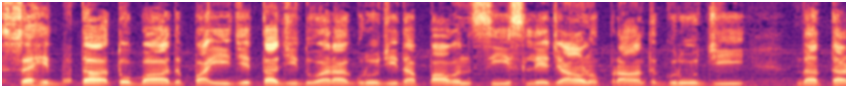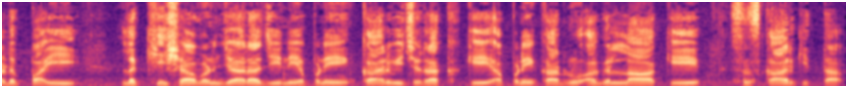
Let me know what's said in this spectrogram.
ਸਹਿਦਤਾ ਤੋਂ ਬਾਅਦ ਭਾਈ ਜੇਤਾ ਜੀ ਦੁਆਰਾ ਗੁਰੂ ਜੀ ਦਾ ਪਾਵਨ ਸੀਸ ਲੈ ਜਾਣ ਉਪਰੰਤ ਗੁਰੂ ਜੀ ਦਾ ਧੜ ਭਾਈ ਲੱਖੀ ਸ਼ਾਹ ਵਣਜਾਰਾ ਜੀ ਨੇ ਆਪਣੇ ਘਰ ਵਿੱਚ ਰੱਖ ਕੇ ਆਪਣੇ ਘਰ ਨੂੰ ਅੱਗ ਲਾ ਕੇ ਸੰਸਕਾਰ ਕੀਤਾ।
